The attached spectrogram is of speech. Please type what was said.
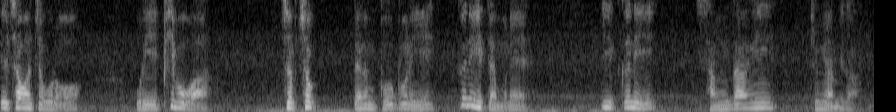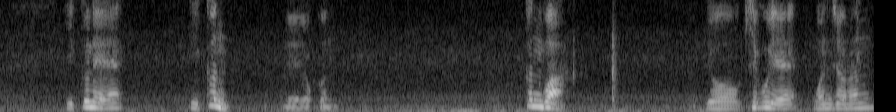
1차원적으로 우리 피부와 접촉되는 부분이 끈이기 때문에 이 끈이 상당히 중요합니다. 이 끈에 이 끈, 네, 요 끈, 끈과 요 기구의 원조는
